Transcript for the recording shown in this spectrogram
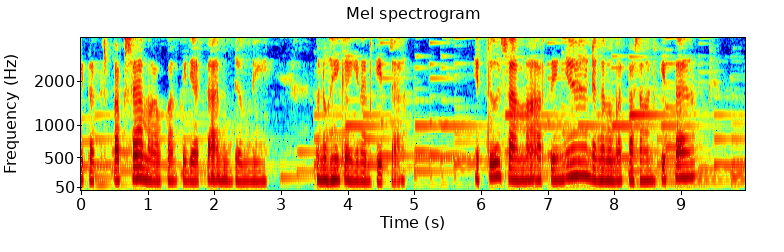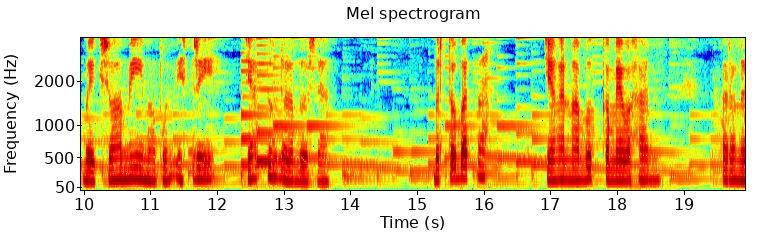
kita terpaksa melakukan kejahatan demi memenuhi keinginan kita. Itu sama artinya dengan membuat pasangan kita, baik suami maupun istri, jatuh dalam dosa. Bertobatlah, jangan mabuk kemewahan, karena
